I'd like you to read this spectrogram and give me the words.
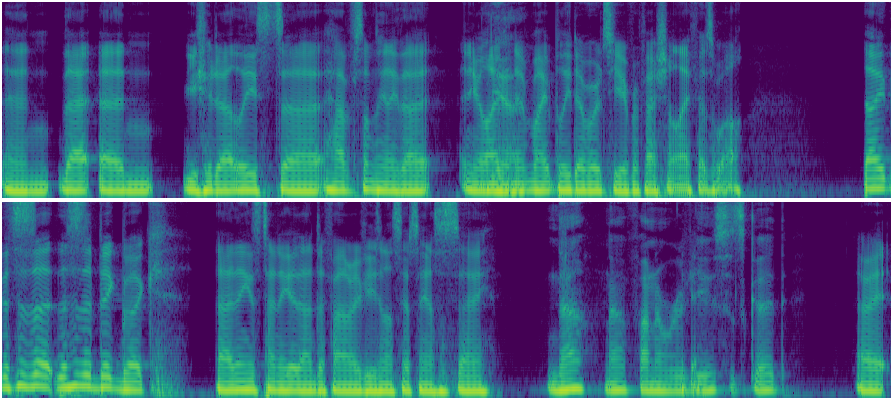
and that and you should at least uh, have something like that in your life, Yeah. and it might bleed over to your professional life as well. Like this is a this is a big book. I think it's time to get down to final reviews unless you have something else to say. no, no, final reviews It's good. All right.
